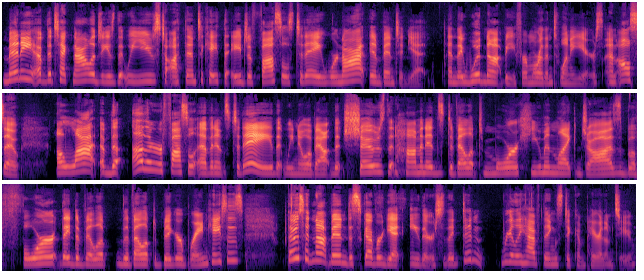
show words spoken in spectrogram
many of the technologies that we use to authenticate the age of fossils today were not invented yet, and they would not be for more than 20 years. And also, a lot of the other fossil evidence today that we know about that shows that hominids developed more human-like jaws before they developed developed bigger brain cases those had not been discovered yet either, so they didn't really have things to compare them to.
